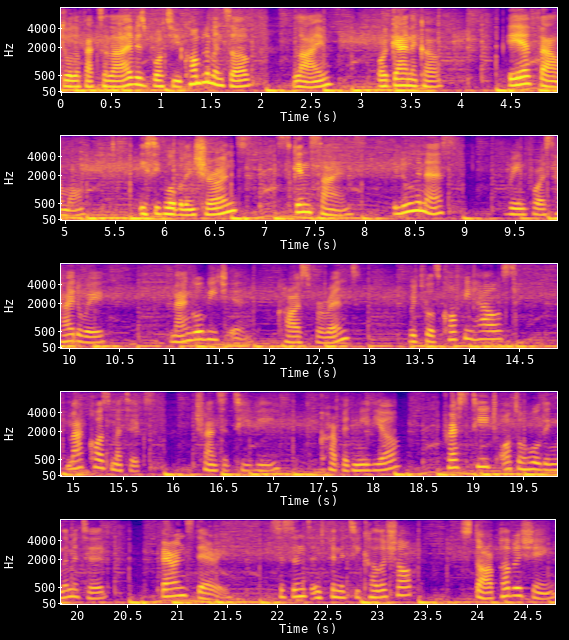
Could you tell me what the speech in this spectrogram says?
Dolor Factor Live is brought to you compliments of Lime, Organica, AF Falmore, EC Global Insurance, Skin Science, Illumines, Rainforest Hideaway, Mango Beach Inn, Cars for Rent, Rituals Coffee House, MAC Cosmetics, Transit TV, Carpet Media, Prestige Auto Holding Limited, Farron's Dairy, Sisson's Infinity Color Shop, Star Publishing,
